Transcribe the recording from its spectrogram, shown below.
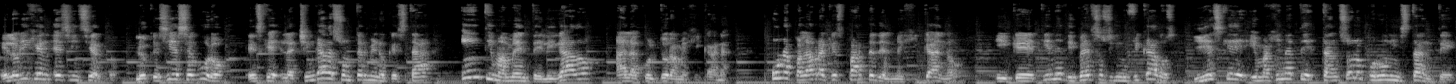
el origen es incierto. Lo que sí es seguro es que la chingada es un término que está íntimamente ligado a la cultura mexicana. Una palabra que es parte del mexicano y que tiene diversos significados. Y es que imagínate tan solo por un instante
